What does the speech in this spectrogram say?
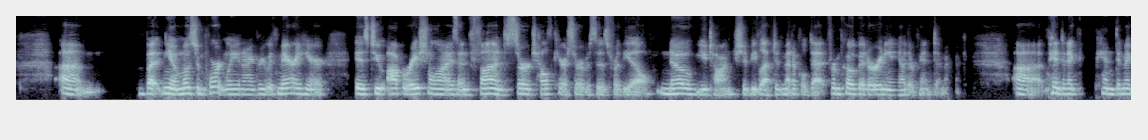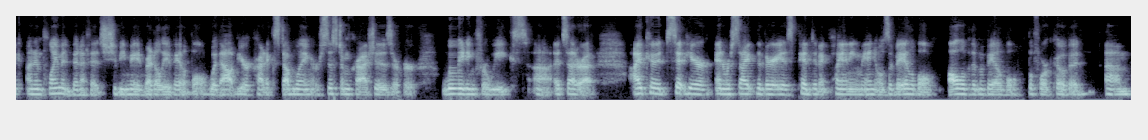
Um, but you know, most importantly, and I agree with Mary here, is to operationalize and fund surge healthcare services for the ill. No Utah should be left in medical debt from COVID or any other pandemic uh, pandemic pandemic unemployment benefits should be made readily available without bureaucratic stumbling or system crashes or waiting for weeks, uh, et cetera. I could sit here and recite the various pandemic planning manuals available, all of them available before COVID, um,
